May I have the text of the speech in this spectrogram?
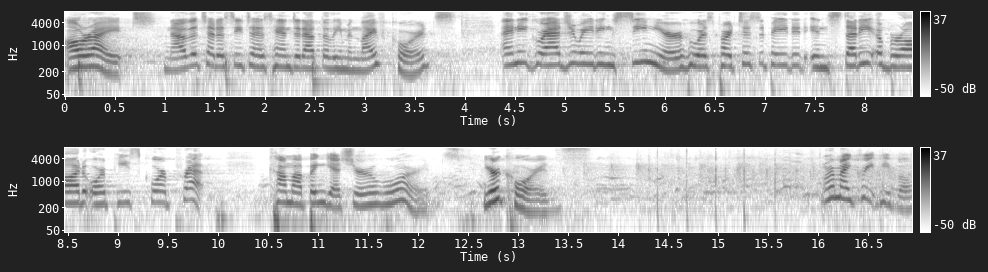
All right, now that Teresita has handed out the Lehman Life Cords, any graduating senior who has participated in study abroad or Peace Corps prep, come up and get your awards, your cords. Or my Crete people.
